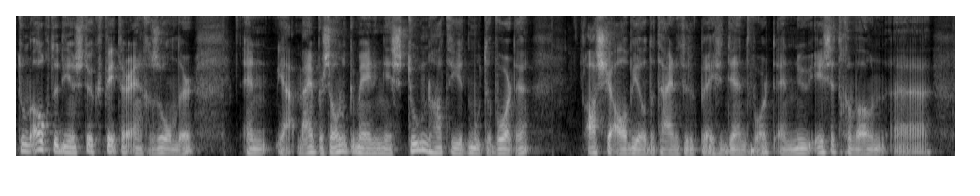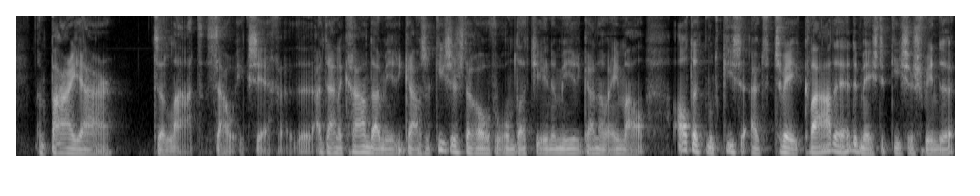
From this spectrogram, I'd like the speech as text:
toen oogde hij een stuk fitter en gezonder. En ja, mijn persoonlijke mening is, toen had hij het moeten worden. Als je al wil dat hij natuurlijk president wordt. En nu is het gewoon een paar jaar te laat, zou ik zeggen. De, uiteindelijk gaan de Amerikaanse kiezers daarover, omdat je in Amerika nou eenmaal altijd moet kiezen uit twee kwaden. De meeste kiezers vinden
